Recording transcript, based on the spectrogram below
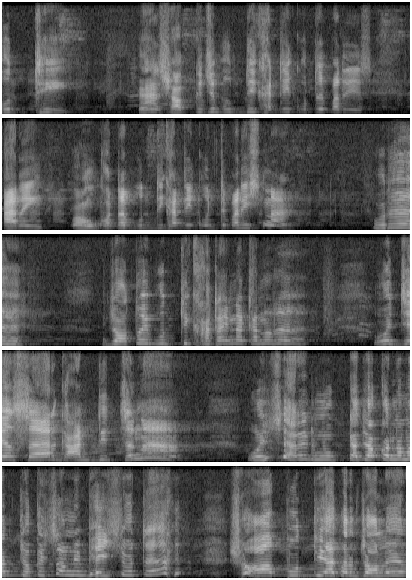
বুদ্ধি? হ্যাঁ সব কিছু বুদ্ধি খাটিয়ে করতে পারিস আর এই অঙ্কটা বুদ্ধি খাটিয়ে করতে পারিস না? ওরে যতই বুদ্ধি খাটাই না কেন রে? ওই যে স্যার গার্ড দিচ্ছে না ওই স্যারের মুখটা যখন আমার চোখের সামনে ভেসে ওঠে, সব বুদ্ধি একবার জলের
